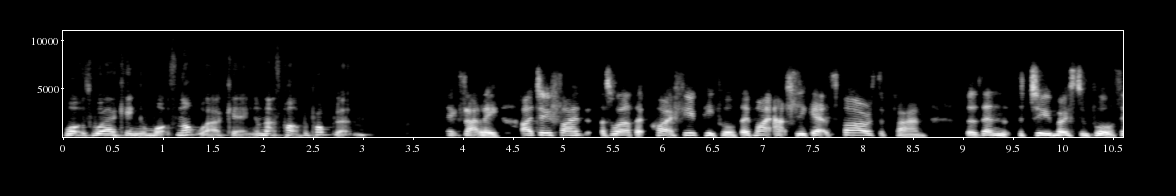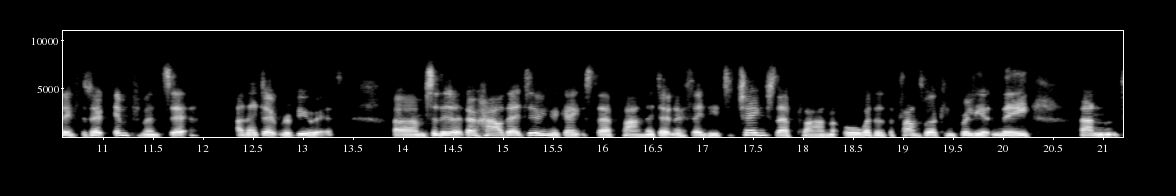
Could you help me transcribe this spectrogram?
what's working and what's not working. And that's part of the problem. Exactly. I do find as well that quite a few people, they might actually get as far as the plan, but then the two most important things, they don't implement it and they don't review it. Um, so they don't know how they're doing against their plan. They don't know if they need to change their plan or whether the plan's working brilliantly and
